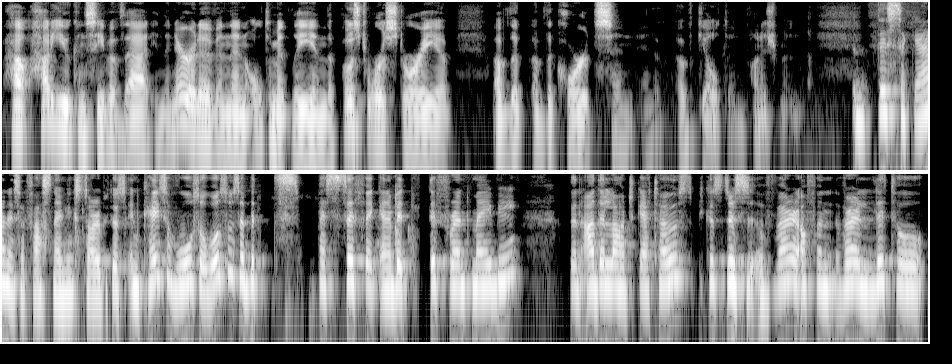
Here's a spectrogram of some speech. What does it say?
how how do you conceive of that in the narrative, and then ultimately in the post-war story of of the of the courts and, and of, of guilt and punishment? This again is a fascinating story because in case of Warsaw, Warsaw is a bit specific and a bit different, maybe than other large ghettos because there's very often very little.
